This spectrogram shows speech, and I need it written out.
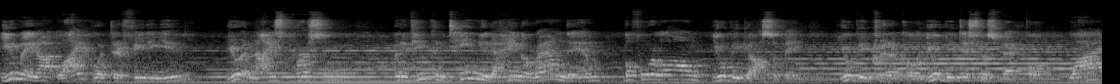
You may not like what they're feeding you. You're a nice person. But if you continue to hang around them, before long, you'll be gossiping. You'll be critical. You'll be disrespectful. Why?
